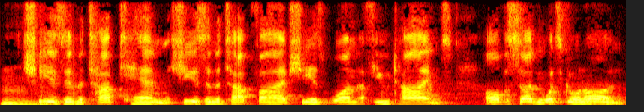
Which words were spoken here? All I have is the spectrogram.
Mm-hmm. She is in the top 10. She is in the top five. She has won a few times. All of a sudden, what's going on?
